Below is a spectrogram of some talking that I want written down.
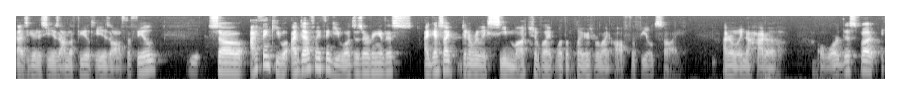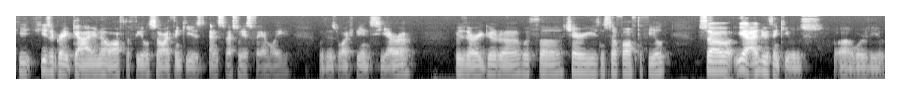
as good as he is on the field. He is off the field. Yeah. So I think he, I definitely think he was deserving of this. I guess I didn't really see much of like what the players were like off the field, so I, I don't really know how to award this. But he, he's a great guy, you know, off the field. So I think he is, and especially his family, with his wife being Ciara, who's very good uh, with uh, cherries and stuff off the field. So yeah, I do think he was uh, worthy of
